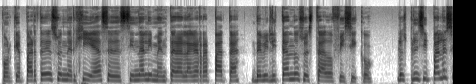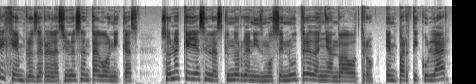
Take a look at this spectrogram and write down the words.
porque parte de su energía se destina a alimentar a la garrapata, debilitando su estado físico. Los principales ejemplos de relaciones antagónicas son aquellas en las que un organismo se nutre dañando a otro, en particular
